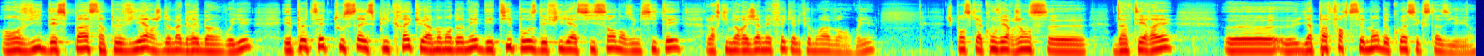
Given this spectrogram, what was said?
envie d'espace un peu vierge de maghrébin, vous voyez? Et peut-être tout ça expliquerait qu'à un moment donné, des types osent défiler à 600 dans une cité alors qu'ils n'auraient jamais fait quelques mois avant, voyez? Je pense qu'il y a convergence euh, d'intérêts. Euh, il n'y a pas forcément de quoi s'extasier. Hein.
